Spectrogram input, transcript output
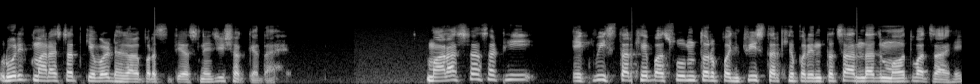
उर्वरित महाराष्ट्रात केवळ ढगाळ परिस्थिती असण्याची शक्यता आहे. महाराष्ट्रासाठी एकवीस तारखेपासून तर पंचवीस तारखेपर्यंतचा अंदाज महत्त्वाचा आहे.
